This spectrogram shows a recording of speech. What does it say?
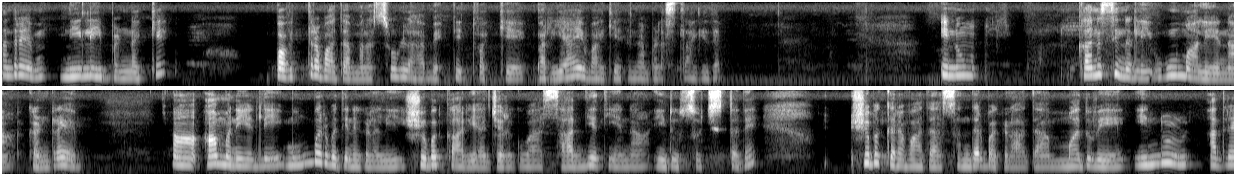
ಅಂದರೆ ನೀಲಿ ಬಣ್ಣಕ್ಕೆ, ಪವಿತ್ರವಾದ ಮನಸ್ಸುಳ್ಳ ವ್ಯಕ್ತಿತ್ವಕ್ಕೆ ಪರ್ಯಾಯವಾಗಿ ಅದನ್ನು ಬಳಸಲಾಗಿದೆ. ಇನ್ನು ಕನಸಿನಲ್ಲಿ ಹೂಮಾಲೆಯನ್ನು ಕಂಡರೆ ಆ ಮನೆಯಲ್ಲಿ ಮುಂಬರುವ ದಿನಗಳಲ್ಲಿ ಶುಭ ಕಾರ್ಯ ಜರುಗುವ ಸಾಧ್ಯತೆಯನ್ನು ಇದು ಸೂಚಿಸ್ತದೆ ಶುಭಕರವಾದ ಸಂದರ್ಭಗಳಾದ ಮದುವೆ, ಇನ್ನೂ, ಆದರೆ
